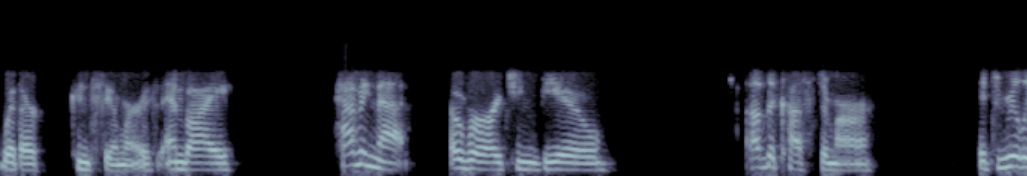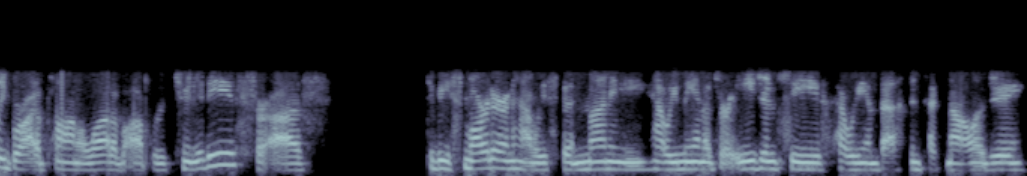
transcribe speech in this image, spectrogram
with our consumers. And by having that overarching view of the customer, it's really brought upon a lot of opportunities for us to be smarter in how we spend money, how we manage our agencies, how we invest in technology.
